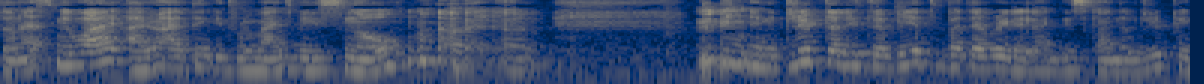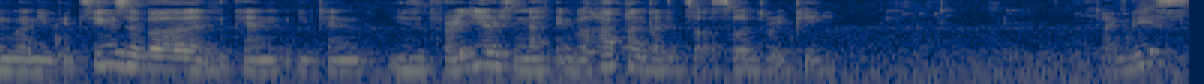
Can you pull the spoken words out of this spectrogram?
don't ask me why. I don't I think it reminds me snow. Uh, and it dripped a little bit, but I really like this kind of dripping when you, it's usable and you can you can use it for years and nothing will happen, but it's also drippy. Like this.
